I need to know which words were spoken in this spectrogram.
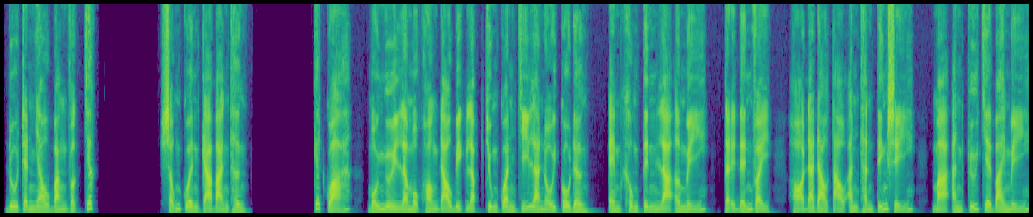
Đua tranh nhau bằng vật chất. Sống quên cả bản thân. Kết quả, mỗi người là một hòn đảo biệt lập chung quanh chỉ là nỗi cô đơn, em không tin là ở Mỹ, tệ đến vậy, họ đã đào tạo anh thành tiến sĩ, mà anh cứ chê bai Mỹ,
